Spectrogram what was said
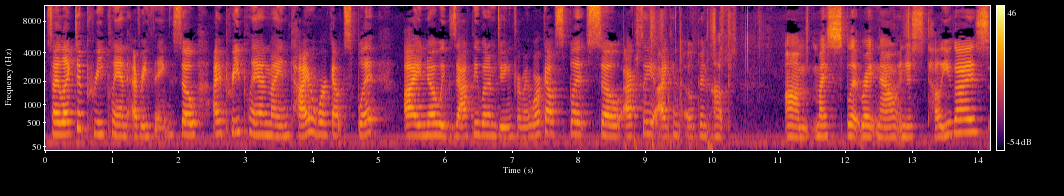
So I like to pre plan everything. So I pre plan my entire workout split. I know exactly what I'm doing for my workout split. So actually, I can open up um, my split right now and just tell you guys.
